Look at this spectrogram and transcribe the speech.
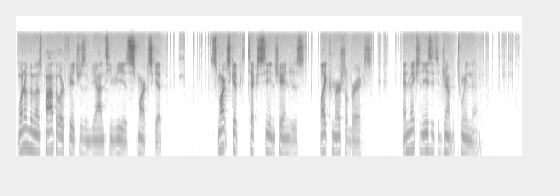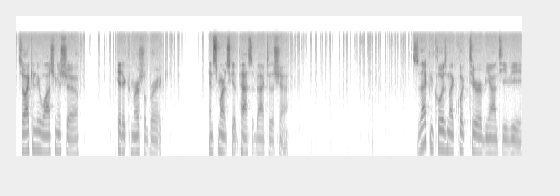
One of the most popular features in Beyond TV is Smart Skip. Smart Skip detects scene changes, like commercial breaks, and makes it easy to jump between them. So I can be watching a show, hit a commercial break, and Smart Skip pass it back to the show. So that concludes my quick tour of Beyond TV.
